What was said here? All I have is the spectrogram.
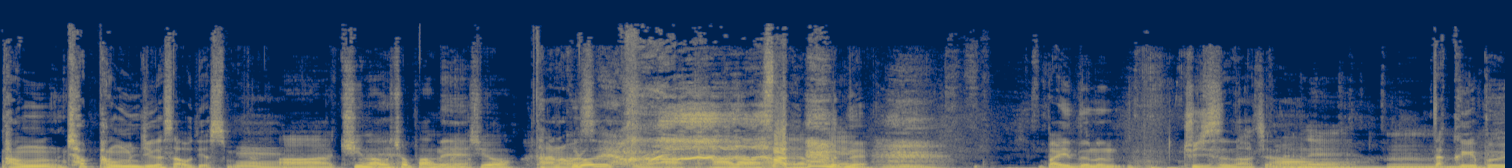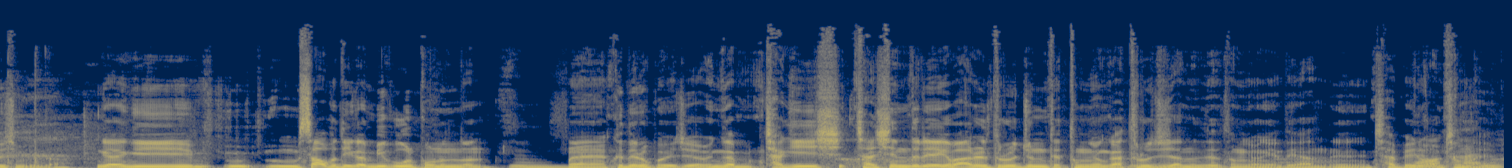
방, 첫 방문지가 사우디였습니다. 네. 아 취임하고 네. 첫 방문이죠. 네. 다 나왔어요. 그럼- 아, 다 나왔어요. 네. 네. 바이든은 주지사 나왔잖아요. 네. 음. 딱 그게 보여집니다. 그러니까 여기 음, 사우디가 미국을 보는 눈, 네, 그대로 보여줘요. 그러니까 자기 시- 자신들에게 말을 들어주는 대통령과 들어주지 않는 대통령에 대한 예, 차별이 엄청나요.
